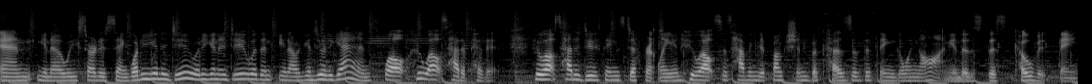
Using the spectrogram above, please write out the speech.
and you know, we started saying, "What are you to do? What are you going to do with it? You know, are to do it again?" Well, who else had to pivot? Who else had to do things differently? And who else is having to function because of the thing going on? You know, this this COVID thing,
